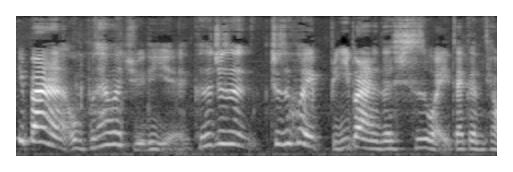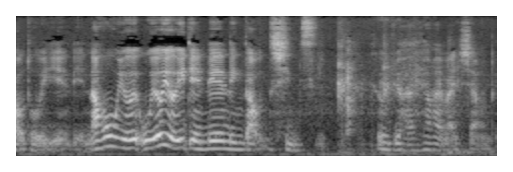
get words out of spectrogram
一般人我不太会举例耶，可是就是就是会比一般人的思维再更跳脱一点点，然后我有我又有一点点领导的性质，所以我觉得好像还蛮像的，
